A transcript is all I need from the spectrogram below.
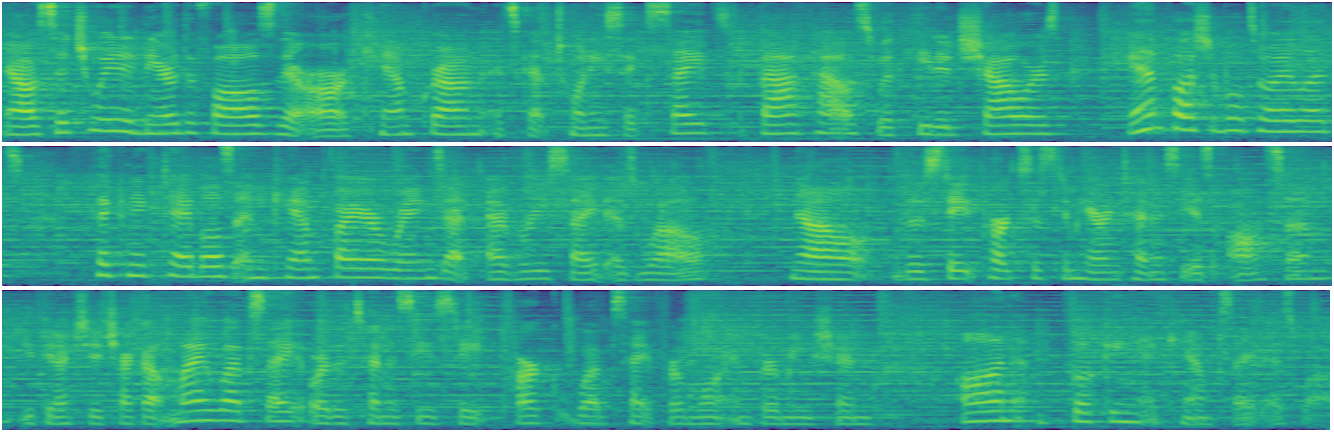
Now situated near the falls, there are campground. It's got 26 sites, bathhouse with heated showers and flushable toilets, picnic tables and campfire rings at every site as well. Now, the state park system here in Tennessee is awesome. You can actually check out my website or the Tennessee State Park website for more information on booking a campsite as well.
